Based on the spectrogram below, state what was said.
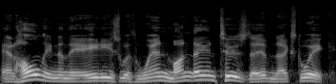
and holding in the 80s with wind Monday and Tuesday of next week.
